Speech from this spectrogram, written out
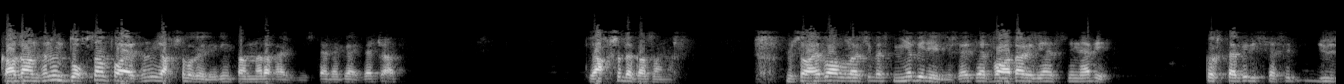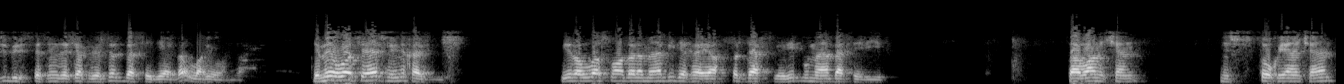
qazancının 90%-ni yaxşılıq edir, insanlara xərcləyir, sədəqə, zəkat. Yaxşı da qazanır. Müsahibə alırlar ki, bəs niyə belə edirsiniz? Vadar eləyən sizi nədir? 40-da bir hissəsi, cüzü bir hissəsini zəkat versəz, bəs eləyər də Allah yolunda. Demək olar ki, hər şeyini xərcləyir. Deyir, Allah s.ə.v. mənə bir dəfə həyatda dərs verib, bu mənə bəs eləyib. Zavan ikən, institutda oxuyankən,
